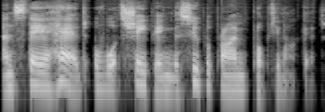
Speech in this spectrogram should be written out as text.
and stay ahead of what's shaping the super prime property market.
